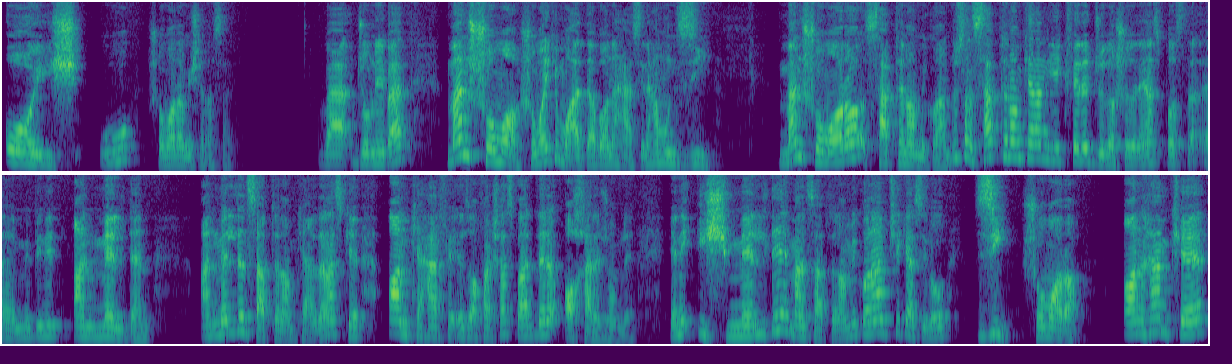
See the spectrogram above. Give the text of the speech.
اویش. او شما را می‌شناسد. و جمله بعد من شما شمایی که معدبانه هست یعنی همون زی. من شما را ثبت نام می‌کنم. دوستان ثبت نام کردن یک فعل جدا شدنی است باز می‌بینید انملدن انملدن ثبت نام کردن است که آن که حرف اضافهش هست باید بره آخر جمله. یعنی ایشملده من ثبت نام می‌کنم چه کسی رو؟ زی شما را. آن هم که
